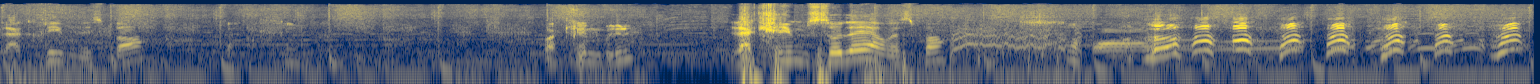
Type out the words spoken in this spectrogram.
la crime, n'est-ce pas? La crime... La crime brute La crime solaire, n'est-ce pas?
